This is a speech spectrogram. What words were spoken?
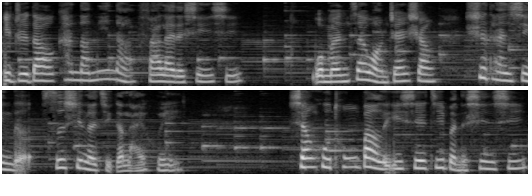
一直到看到妮娜发来的信息，我们在网站上试探性的私信了几个来回，相互通报了一些基本的信息，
